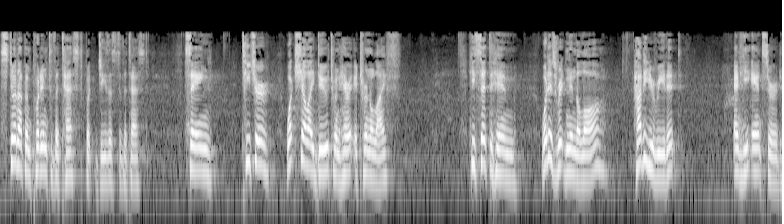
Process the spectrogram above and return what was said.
stood up and put him to the test, put Jesus to the test, saying, teacher, what shall I do to inherit eternal life? He said to him, what is written in the law? How do you read it? And he answered,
